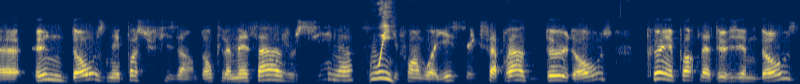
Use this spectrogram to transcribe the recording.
euh, une dose n'est pas suffisante. Donc, le message aussi là, qu'il faut envoyer, c'est que ça prend deux doses peu importe la deuxième dose,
